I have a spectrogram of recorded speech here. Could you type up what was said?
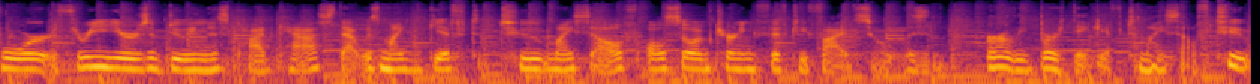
for three years of doing this podcast. That was my gift to myself. Also, I'm turning 55, so it was an early birthday gift to myself, too.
